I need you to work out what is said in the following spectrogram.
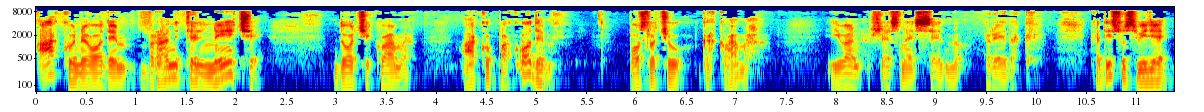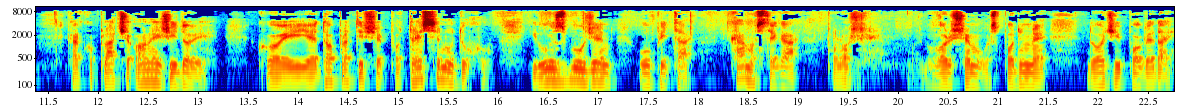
ako ne odem, branitelj neće doći k vama. Ako pak odem, poslaću ga k vama. Ivan 16.7. redak. Kad Isus vidje kako plaće onaj židovi, koji je dopratiše potresen u duhu i uzbuđen, upita, kamo ste ga položili? Odgovoriše mu, gospodine, dođi i pogledaj.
